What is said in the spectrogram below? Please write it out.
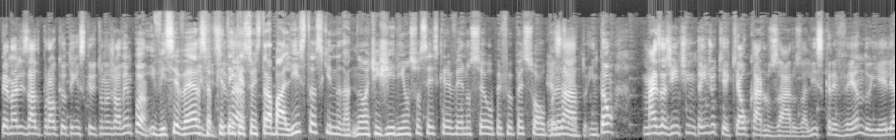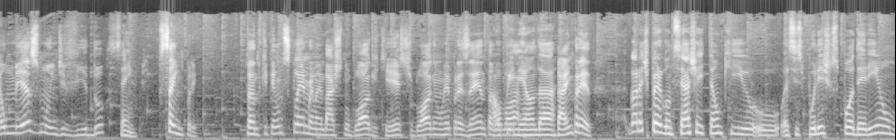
penalizado por algo que eu tenho escrito na Jovem Pan. E vice-versa, E porque tem questões trabalhistas que não atingiriam se você escrever no seu perfil pessoal, por exemplo. Exato. Então, mas a gente entende o quê? Que é o Carlos Aros ali escrevendo e ele é o mesmo indivíduo Sempre. sempre. Tanto que tem um disclaimer lá embaixo no blog, que este blog não representa A blá, blá, blá, opinião da. da empresa. Agora eu te pergunto, você acha então que o- esses políticos poderiam.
